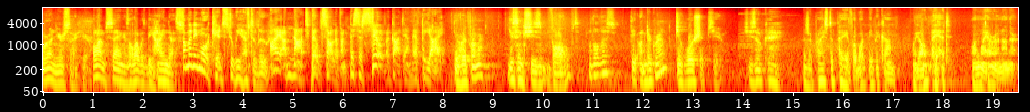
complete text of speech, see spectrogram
We're on your side here. All I'm saying is all that was behind us. How many more kids do we have to lose? I am not Bill Sullivan. This is still the goddamn FBI. You heard from her? You think she's involved with all this? The underground? She worships you. She's okay. There's a price to pay for what we become. We all pay it, one way or another.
